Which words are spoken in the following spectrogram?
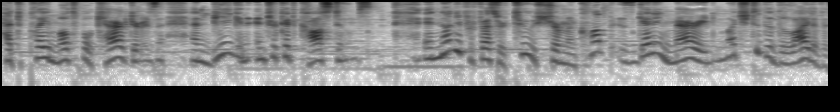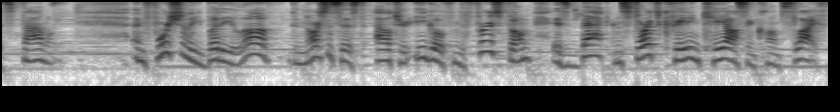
had to play multiple characters and being in intricate costumes. In Nutty Professor 2, Sherman Klump is getting married much to the delight of his family. Unfortunately, Buddy Love, the narcissist alter ego from the first film, is back and starts creating chaos in Klump's life.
